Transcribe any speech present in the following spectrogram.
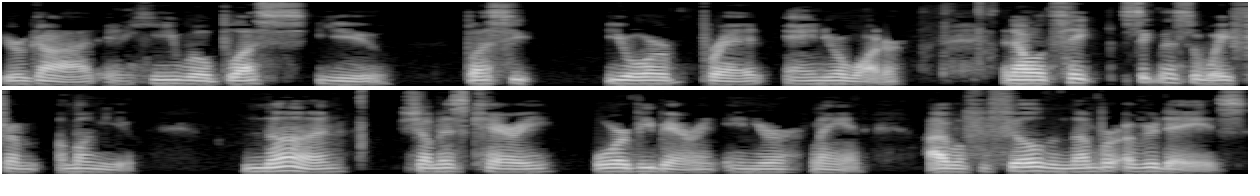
your God, and he will bless you, bless your bread and your water. And I will take sickness away from among you. None shall miscarry or be barren in your land. I will fulfill the number of your days.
